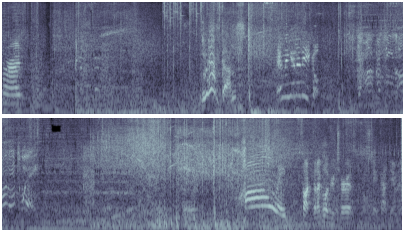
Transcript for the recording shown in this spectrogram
Alright. You have guns. Ending in an eagle! Democracy's on its way. Holy. Fuck, did I blow up your turret? Shit, God damn it.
